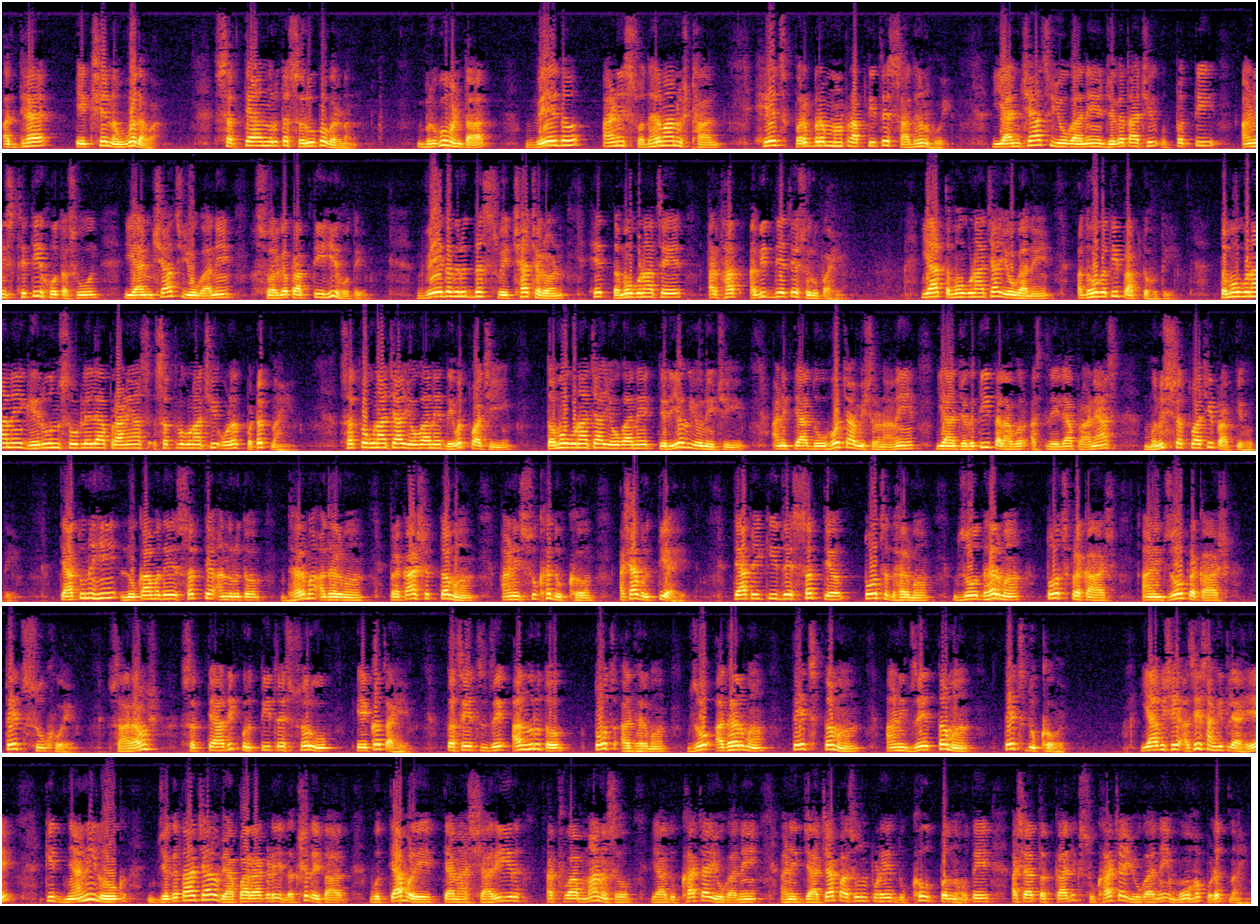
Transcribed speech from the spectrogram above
अध्याय एकशे नव्वदावा. सत्यानृत स्वरूप वर्णन. भृगू म्हणतात वेद आणि स्वधर्मानुष्ठान हेच परब्रह्मप्राप्तीचे साधन होय. यांच्याच योगाने जगताची उत्पत्ती आणि स्थिती होत असून यांच्याच योगाने स्वर्गप्राप्तीही होते. वेदविरुद्ध स्वेच्छाचरण हे तमोगुणाचे अर्थात अविद्येचे स्वरूप आहे. या तमोगुणाच्या योगाने अधोगती प्राप्त होते. तमोगुणाने घेरून सोडलेल्या प्राण्यास सत्वगुणाची ओळख पटत नाही. सत्वगुणाच्या योगाने देवत्वाची तमोगुणाच्या योगाने तिर्यग योनीची आणि त्या दोहोच्या मिश्रणाने या जगती तलावर असलेल्या प्राण्यास मनुष्यत्वाची प्राप्ती होते. त्यातूनही लोकांमध्ये सत्य अनृत धर्म अधर्म प्रकाश तम आणि सुख दुःख अशा वृत्ती आहेत. त्यापैकी जे सत्य तोच धर्म जो धर्म तोच प्रकाश आणि जो प्रकाश तेच सुख होय. सारांश सत्याधिक वृत्तीचे स्वरूप एकच आहे. तसेच जे अनृत तोच अधर्म जो अधर्म तेच तम आणि जे तम तेच दुःख होय. याविषयी असे सांगितले आहे की ज्ञानी लोक जगताच्या व्यापाराकडे लक्ष देतात व त्यामुळे त्यांना शारीर अथवा मानस या दुःखाच्या योगाने आणि ज्याच्यापासून पुढे दुःख उत्पन्न होते अशा तत्कालिक सुखाच्या योगाने मोह पडत नाही.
